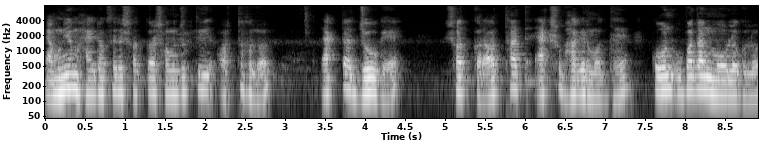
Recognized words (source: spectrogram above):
অ্যামোনিয়াম হাইড্রোক্সাইডের শতকরা সংযুক্তি অর্থ হলো একটা যৌগে শতকরা, অর্থাৎ একশো ভাগের মধ্যে কোন উপাদান মৌলগুলো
